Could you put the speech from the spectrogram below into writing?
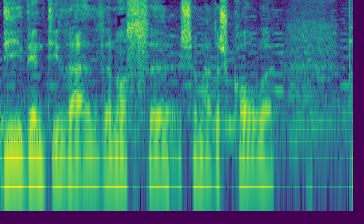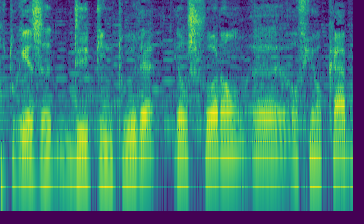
de identidade da nossa chamada escola portuguesa de pintura, eles foram, eh, ao fim e ao cabo,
